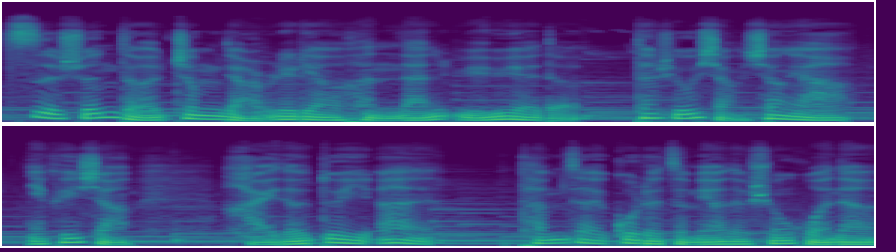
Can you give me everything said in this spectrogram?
自身的这么点力量很难逾越的，但是有想象呀。你可以想，海的对岸，他们在过着怎么样的生活呢？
